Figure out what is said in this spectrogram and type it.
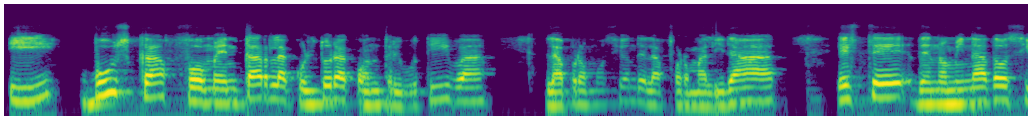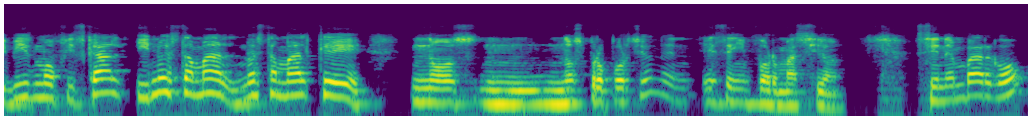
y busca fomentar la cultura contributiva, la promoción de la formalidad, este denominado civismo fiscal. Y no está mal, no está mal que nos, nos proporcionen esa información. Sin embargo,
